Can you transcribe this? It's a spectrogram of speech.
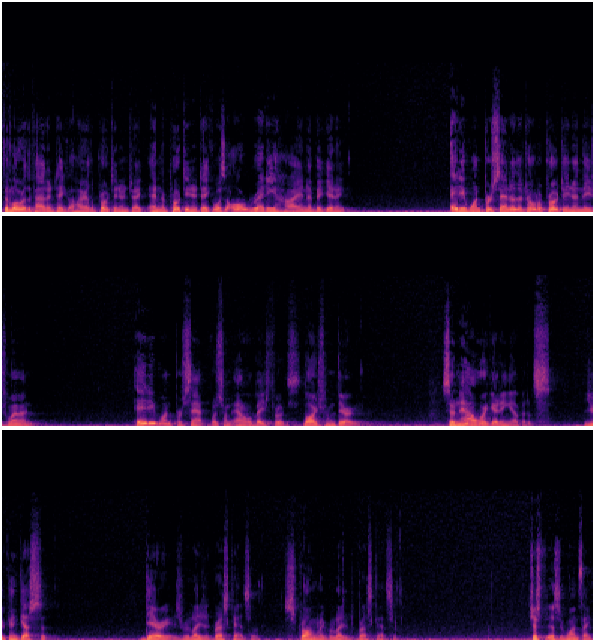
the lower the fat intake, the higher the protein intake. And the protein intake was already high in the beginning. 81% of the total protein in these women, 81% was from animal-based foods, large from dairy. So now we're getting evidence. You can guess it. Dairy is related to breast cancer, strongly related to breast cancer. Just this is one thing.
